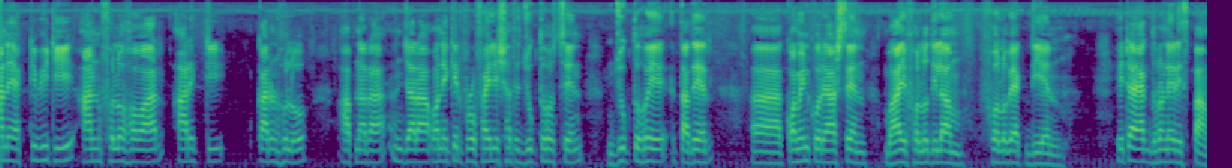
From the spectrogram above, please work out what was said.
আনঅ্যাক্টিভিটি আনফলো হওয়ার আরেকটি কারণ হলো আপনারা যারা অনেকের প্রোফাইলের সাথে যুক্ত হচ্ছেন, যুক্ত হয়ে তাদের কমেন্ট করে আসছেন, ভাই ফলো দিলাম ফলো ব্যাক দিয়েন। এটা এক ধরনের স্পাম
